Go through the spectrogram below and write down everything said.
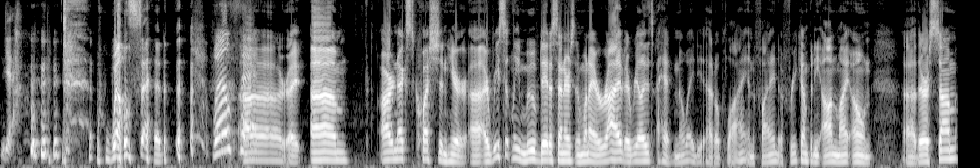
Yeah. well said. Well said. All right. Um, our next question here. Uh, I recently moved data centers, and when I arrived, I realized I had no idea how to apply and find a free company on my own. Uh, there are some,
